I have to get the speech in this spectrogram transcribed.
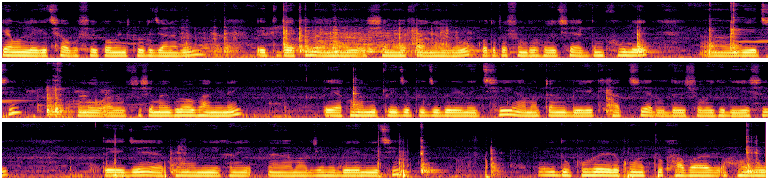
কেমন লেগেছে অবশ্যই কমেন্ট করে জানাবেন। তো দেখেন, আমার সেমাই ফাইনাল লোক কতটা সুন্দর হয়েছে, একদম ফুলে গিয়েছে। কোনো আর সেমাইগুলোও ভাঙে নেই। তো এখন আমি ফ্রিজে ফ্রিজে বেড়ে নিচ্ছি। আমারটা আমি বেড়ে খাচ্ছি আর ওদের সবাইকে দিয়েছি তো এই যে এখন আমি এখানে আমার জন্য বেড়ে নিয়েছি। এই দুপুরে এরকম একটু খাবার হলে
